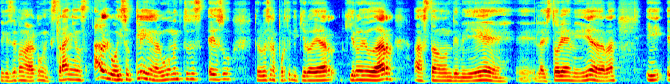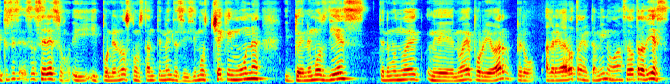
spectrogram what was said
de que sepan hablar con extraños. Algo hizo clic en algún momento. Entonces eso creo que es el aporte que quiero dar, quiero hasta donde me llegue eh, la historia de mi vida, ¿verdad? Y entonces es hacer eso y, y ponernos constantemente. Si hicimos check en una y tenemos 10, tenemos nueve, eh, nueve por llevar, pero agregar otra en el camino, ¿va? hacer otras diez.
